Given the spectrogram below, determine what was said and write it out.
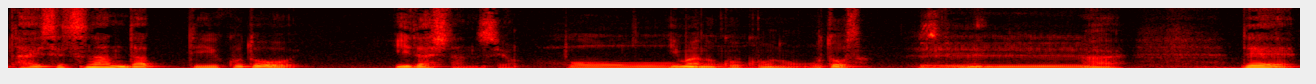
大切なんだっていうことを言い出したんですよ。今の国王のお父さんですけどね。はい、で、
